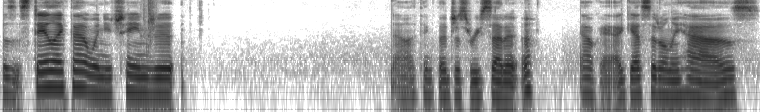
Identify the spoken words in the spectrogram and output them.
does it stay like that when you change it? No, I think that just reset it. Uh, okay, I guess it only has...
